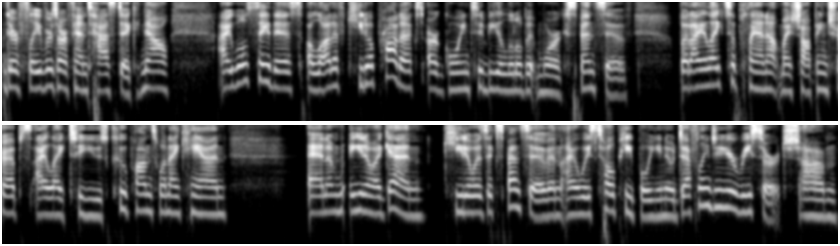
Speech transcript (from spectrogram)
Their flavors are fantastic. Now, I will say this a lot of keto products are going to be a little bit more expensive, but I like to plan out my shopping trips. I like to use coupons when I can. And I'm, you know, again, keto is expensive. And I always tell people, you know, definitely do your research. Um,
